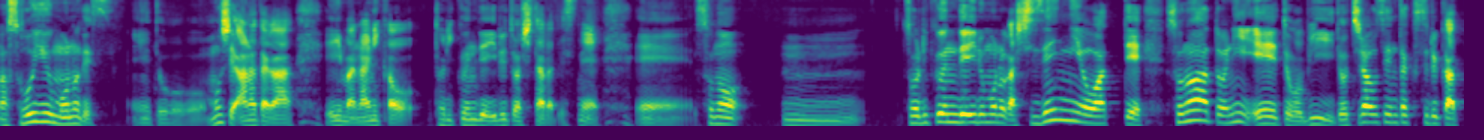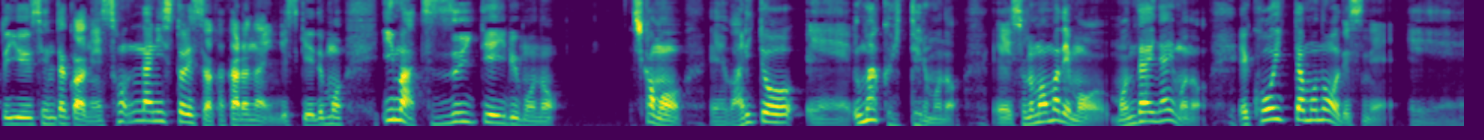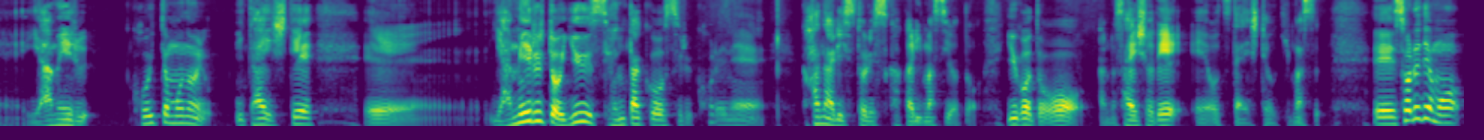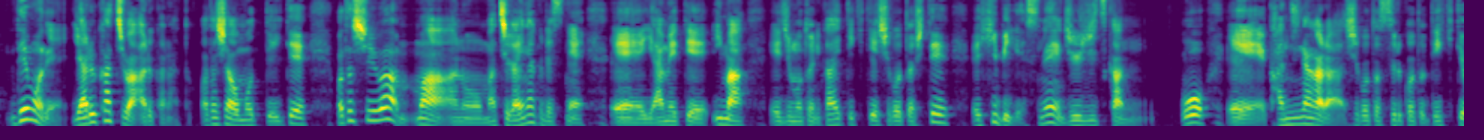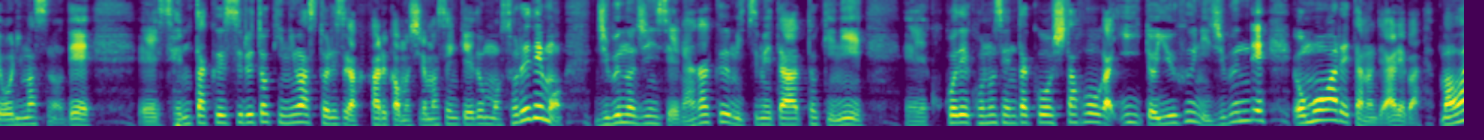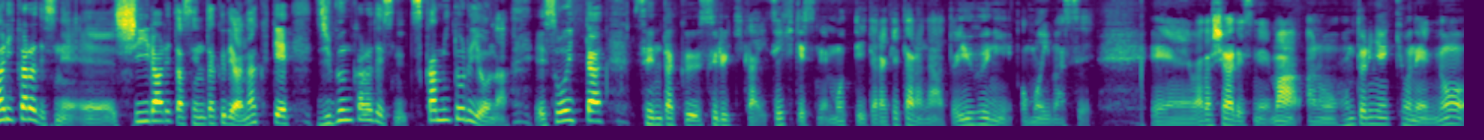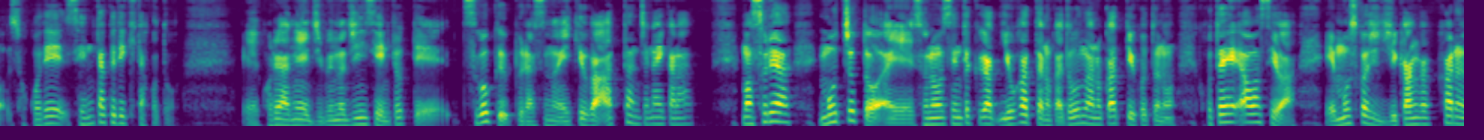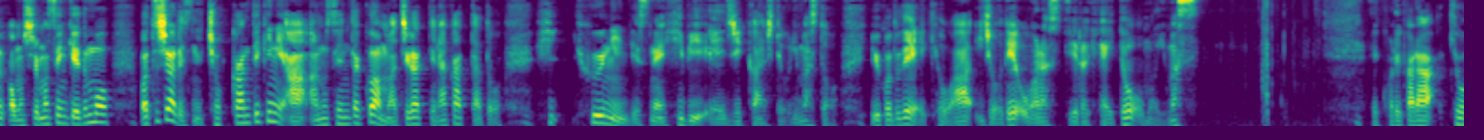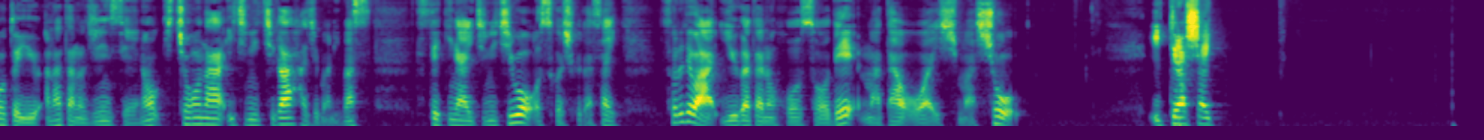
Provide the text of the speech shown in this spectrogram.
まあそういうものです。えっ、ー、と、もしあなたが今何かを取り組んでいるとしたらですね、えー、そのうん、取り組んでいるものが自然に終わって、その後に A と B どちらを選択するかという選択はね、そんなにストレスはかからないんですけれども、今続いているもの、しかも、えー、割と、えー、うまくいってるもの、えー、そのままでも問題ないもの、えこういったものをですね、えやめる。こういったものに対して、えやめるという選択をする。これね、かなりストレスかかりますよ、ということを、あの、最初で、え、お伝えしておきます。え、それでも、でもね、やる価値はあるかなと、私は思っていて、私は、まあ、あの、間違いなくですね、えー、辞めて、今、地元に帰ってきて仕事して、日々ですね、充実感を、えー、感じながら仕事することできておりますので、えー、選択するときにはストレスがかかるかもしれませんけれども、それでも自分の人生長く見つめたときに、えー、ここでこの選択をした方がいいというふうに自分で思われたのであれば、周りからですね、え強いられた選択ではなくて、自分からですね、掴み取るような、えそういった選択する機会、ぜひですね、持っていただけたらなというふうに思います。え私はですね、まあ、あの、本当にね、去年のそこで選択できたこと、えこれはね、自分の人生にとってすごくプラスの影響があったんじゃないかな。まあそれはもうちょっと、えー、その選択が良かったのかどうなのかっていうことの答え合わせは、えー、もう少し時間がかかるのかもしれませんけれども、私はですね、直感的に、あ、あの選択は間違ってなかったと、ふうにですね、日々、えー、実感しておりますということで、今日は以上で終わらせていただきたいと思います。これから今日というあなたの人生の貴重な一日が始まります。素敵な一日をお過ごしください。それでは夕方の放送でまたお会いしましょう。いってらっしゃい。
